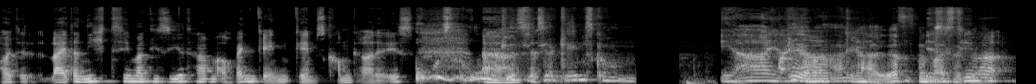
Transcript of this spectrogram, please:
heute leider nicht thematisiert haben, auch wenn Game, Gamescom gerade ist. Oh, oh äh, das ist ja Gamescom. Ja, ja, okay, ja. Aber, ja, lass uns mal ist das Thema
